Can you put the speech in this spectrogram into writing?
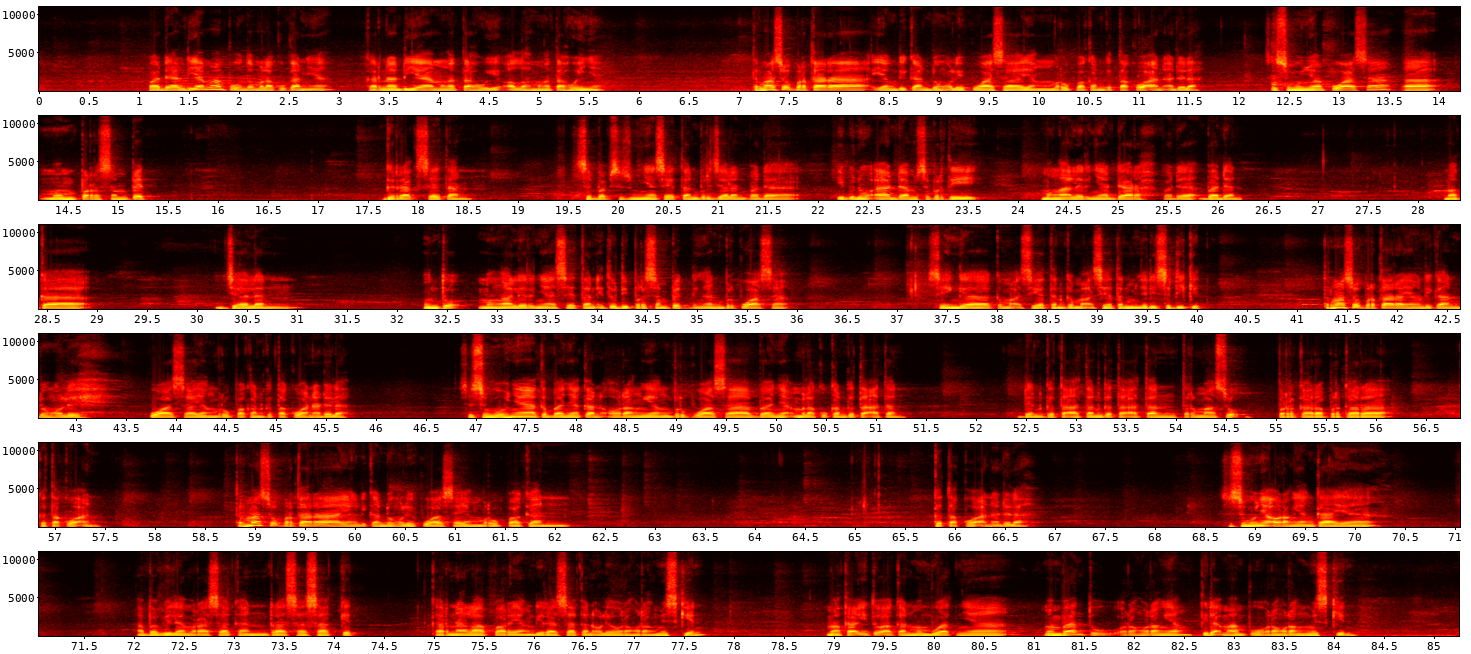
Padahal dia mampu untuk melakukannya karena dia mengetahui Allah mengetahuinya Termasuk perkara yang dikandung oleh puasa yang merupakan ketakwaan adalah sesungguhnya puasa mempersempit gerak setan. Sebab sesungguhnya setan berjalan pada ibnu Adam seperti mengalirnya darah pada badan. Maka jalan untuk mengalirnya setan itu dipersempit dengan berpuasa sehingga kemaksiatan-kemaksiatan menjadi sedikit. Termasuk perkara yang dikandung oleh puasa yang merupakan ketakwaan adalah sesungguhnya kebanyakan orang yang berpuasa banyak melakukan ketaatan dan ketaatan-ketaatan termasuk perkara-perkara ketakwaan. Termasuk perkara yang dikandung oleh puasa yang merupakan ketakwaan adalah Sesungguhnya orang yang kaya apabila merasakan rasa sakit karena lapar yang dirasakan oleh orang-orang miskin, maka itu akan membuatnya membantu orang-orang yang tidak mampu, orang-orang miskin.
